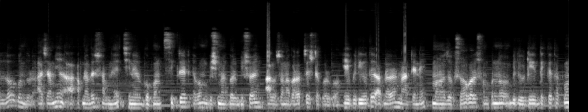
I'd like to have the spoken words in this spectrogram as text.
হ্যালো বন্ধুরা, আজ আমি আপনাদের সামনে চীনের গোপন সিক্রেট এবং বিস্ময়কর বিষয় আলোচনা করার চেষ্টা করব। এই ভিডিওতে আপনারা না টেনে মনোযোগ সহকারে সম্পূর্ণ ভিডিওটি দেখতে থাকুন।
